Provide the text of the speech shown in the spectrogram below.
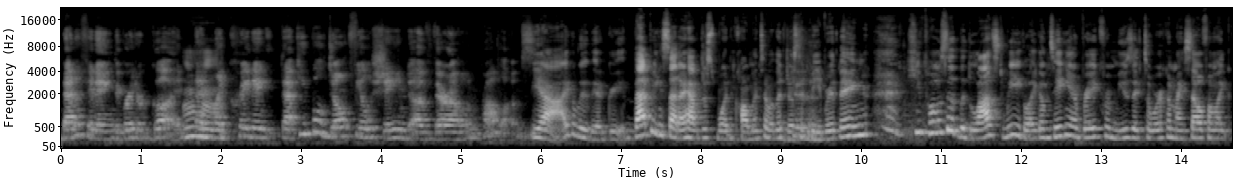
benefiting the greater good and Mhm. like creating that people don't feel ashamed of their own problems. Yeah, I completely agree. That being said, I have just one comment about the Justin Bieber thing. He posted the last week, like, I'm taking a break from music to work on myself. I'm like,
